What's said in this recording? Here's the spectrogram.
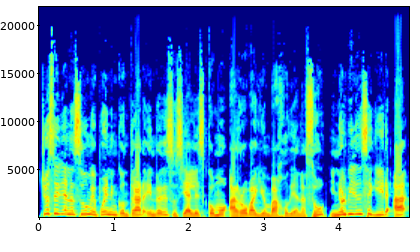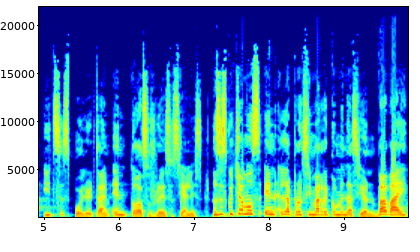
Yo soy Diana Su, me pueden encontrar en redes sociales como arroba guion bajo Diana Su y no olviden seguir a It's Spoiler Time en todas sus redes sociales. Nos escuchamos en la próxima recomendación. Bye bye.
